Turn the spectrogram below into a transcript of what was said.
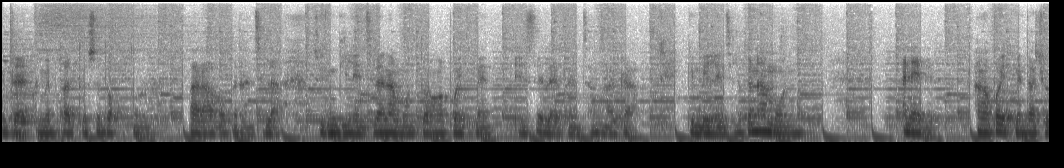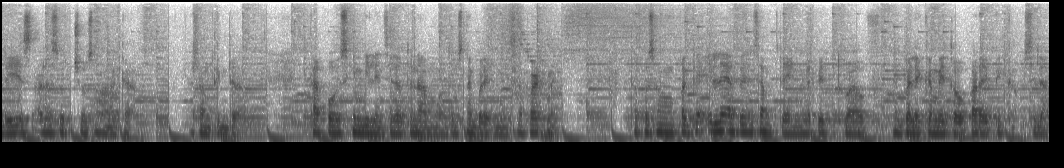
Nag-drive kami pa to sa doktor para operahan sila. So, kimbilin sila namon to, ang appointment is 11 sang aga. Kimbilin sila to namon, anedit. Ang appointment actually is alas 8 sang aga. Something like Tapos, kimbilin sila to namon, tapos nagbalik mo sa apartment. Tapos ang pagka 11 something, lapit 12, nagbalik kami to para i-pick up sila.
